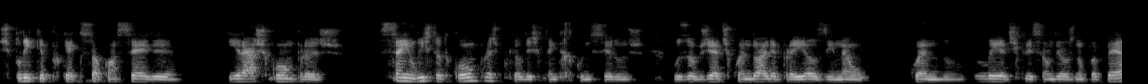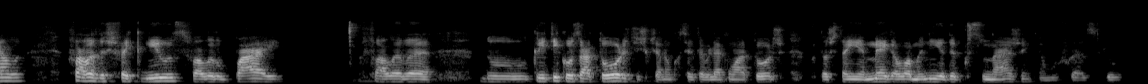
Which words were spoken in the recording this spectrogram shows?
explica porque é que só consegue ir às compras sem lista de compras, porque ele diz que tem que reconhecer os, os objetos quando olha para eles e não quando lê a descrição deles no papel, fala das fake news, fala do pai, fala da, do, critica os atores, diz que já não consegue trabalhar com atores, porque eles têm a megalomania da personagem, que é uma frase que eu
